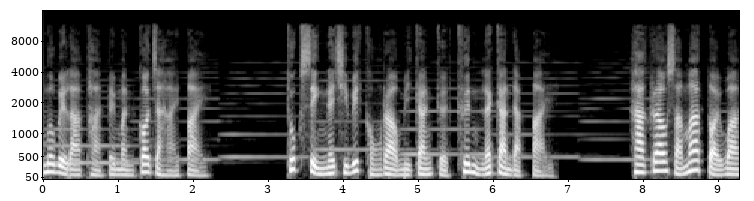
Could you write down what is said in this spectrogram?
เมื่อเวลาผ่านไปมันก็จะหายไป ทุกสิ่งในชีวิตของเรามีการเกิดขึ้นและการดับไป หากเราสามารถปล่อยวาง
